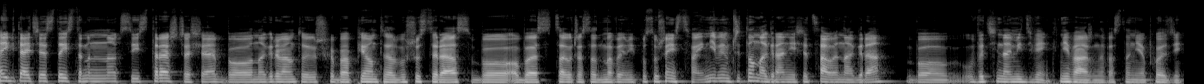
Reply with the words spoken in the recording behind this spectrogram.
Hej, witajcie, z tej strony Noxy. Streszczę się, bo nagrywam to już chyba piąty albo szósty raz, bo OBS cały czas odmawia mi posłuszeństwa i nie wiem, czy to nagranie się całe nagra, bo wycina mi dźwięk. Nieważne, was to nie obchodzi.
